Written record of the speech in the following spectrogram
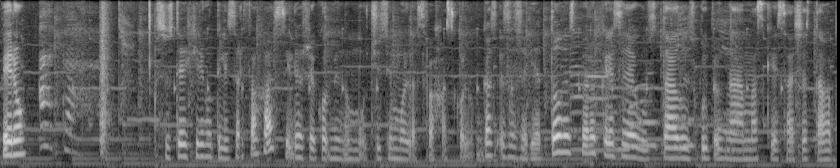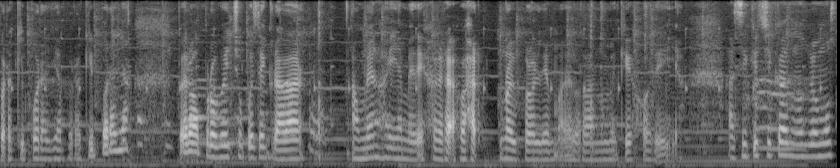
Pero si ustedes quieren utilizar fajas, sí les recomiendo muchísimo las fajas colónicas. Eso sería todo. Espero que les haya gustado. Disculpen nada más que Sasha estaba por aquí, por allá, por aquí, por allá. Pero aprovecho pues de grabar. Al menos ella me deja grabar. No hay problema, de verdad, no me quejo de ella. Así que chicas, nos vemos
